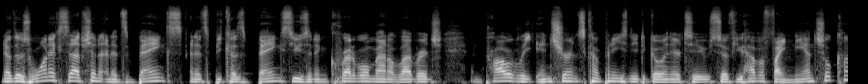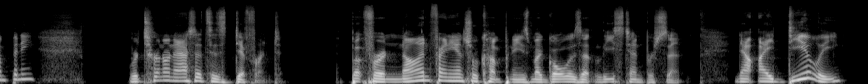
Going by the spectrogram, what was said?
Now, there's one exception, and it's banks, and it's because banks use an incredible amount of leverage, and probably insurance companies need to go in there too. So, if you have a financial company, return on assets is different. But for non financial companies, my goal is at least 10%. Now, ideally,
